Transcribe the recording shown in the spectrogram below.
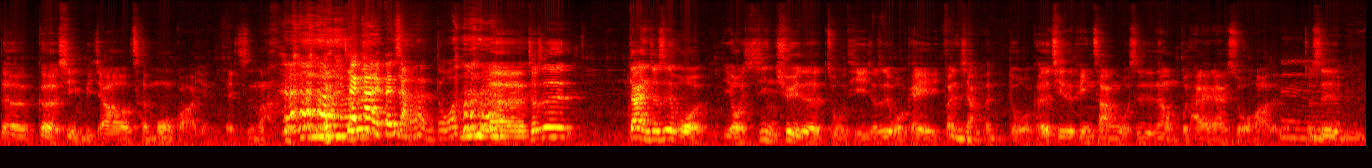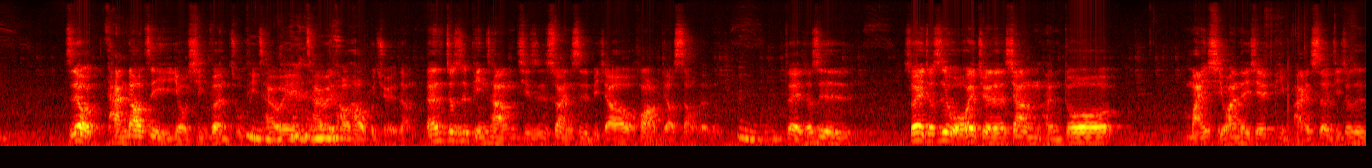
的个性比较沉默寡言，诶、是吗？在刚才分享了很多。呃，就是当然就是我有兴趣的主题，就是我可以分享很多。可是其实平常我是那种不太爱说话的人，嗯就是只有谈到自己有兴奋的主题才会、才会滔滔不绝这样。但是就是平常其实算是比较话比较少的人，嗯。对，就是所以就是我会觉得像很多蛮喜欢的一些品牌设计，就是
